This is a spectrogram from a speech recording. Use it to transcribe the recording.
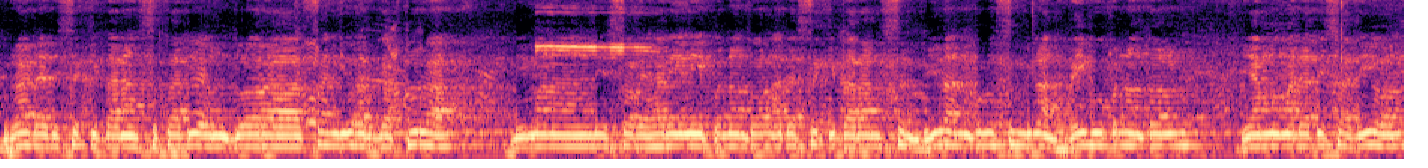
berada di sekitaran Stadion Gelora Sanju Argapura di mana di sore hari ini penonton ada sekitaran 99.000 penonton yang memadati stadion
